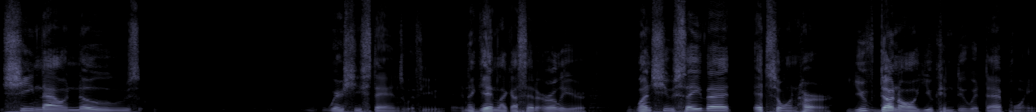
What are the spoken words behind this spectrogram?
she now knows where she stands with you. And again, like I said earlier, once you say that, it's on her. You've done all you can do at that point.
